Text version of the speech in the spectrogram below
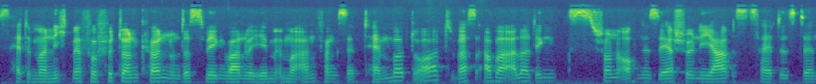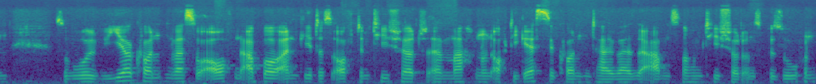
das hätte man nicht mehr verfüttern können und deswegen waren wir eben immer Anfang September dort, was aber allerdings schon auch eine sehr schöne Jahreszeit ist, denn sowohl wir konnten, was so Auf- und Abbau angeht, das oft im T-Shirt äh, machen und auch die Gäste konnten teilweise abends noch im T-Shirt uns besuchen.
